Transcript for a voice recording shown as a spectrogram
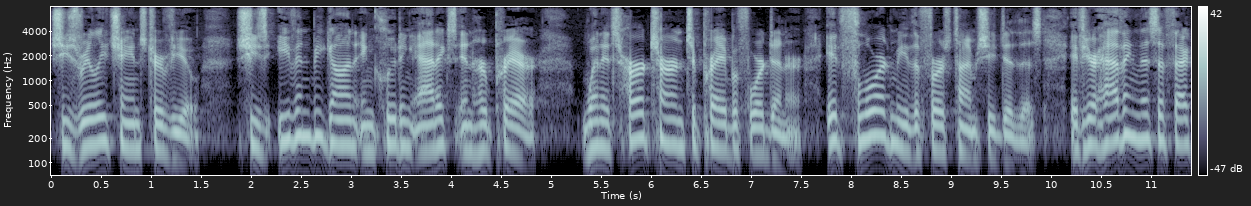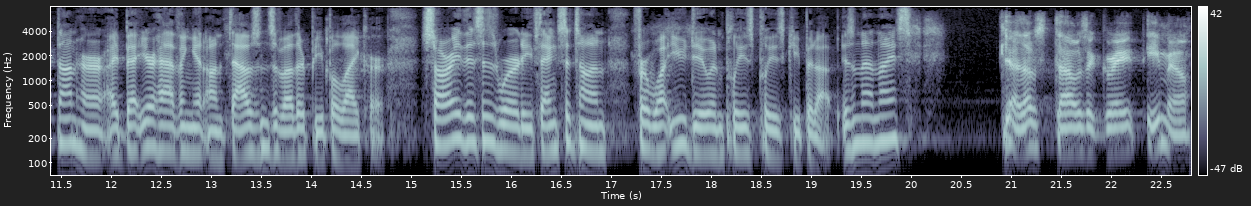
she's really changed her view. She's even begun including addicts in her prayer when it's her turn to pray before dinner. It floored me the first time she did this. If you're having this effect on her, I bet you're having it on thousands of other people like her. Sorry, this is wordy. Thanks a ton for what you do, and please, please keep it up. Isn't that nice? Yeah, that was that was a great email.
